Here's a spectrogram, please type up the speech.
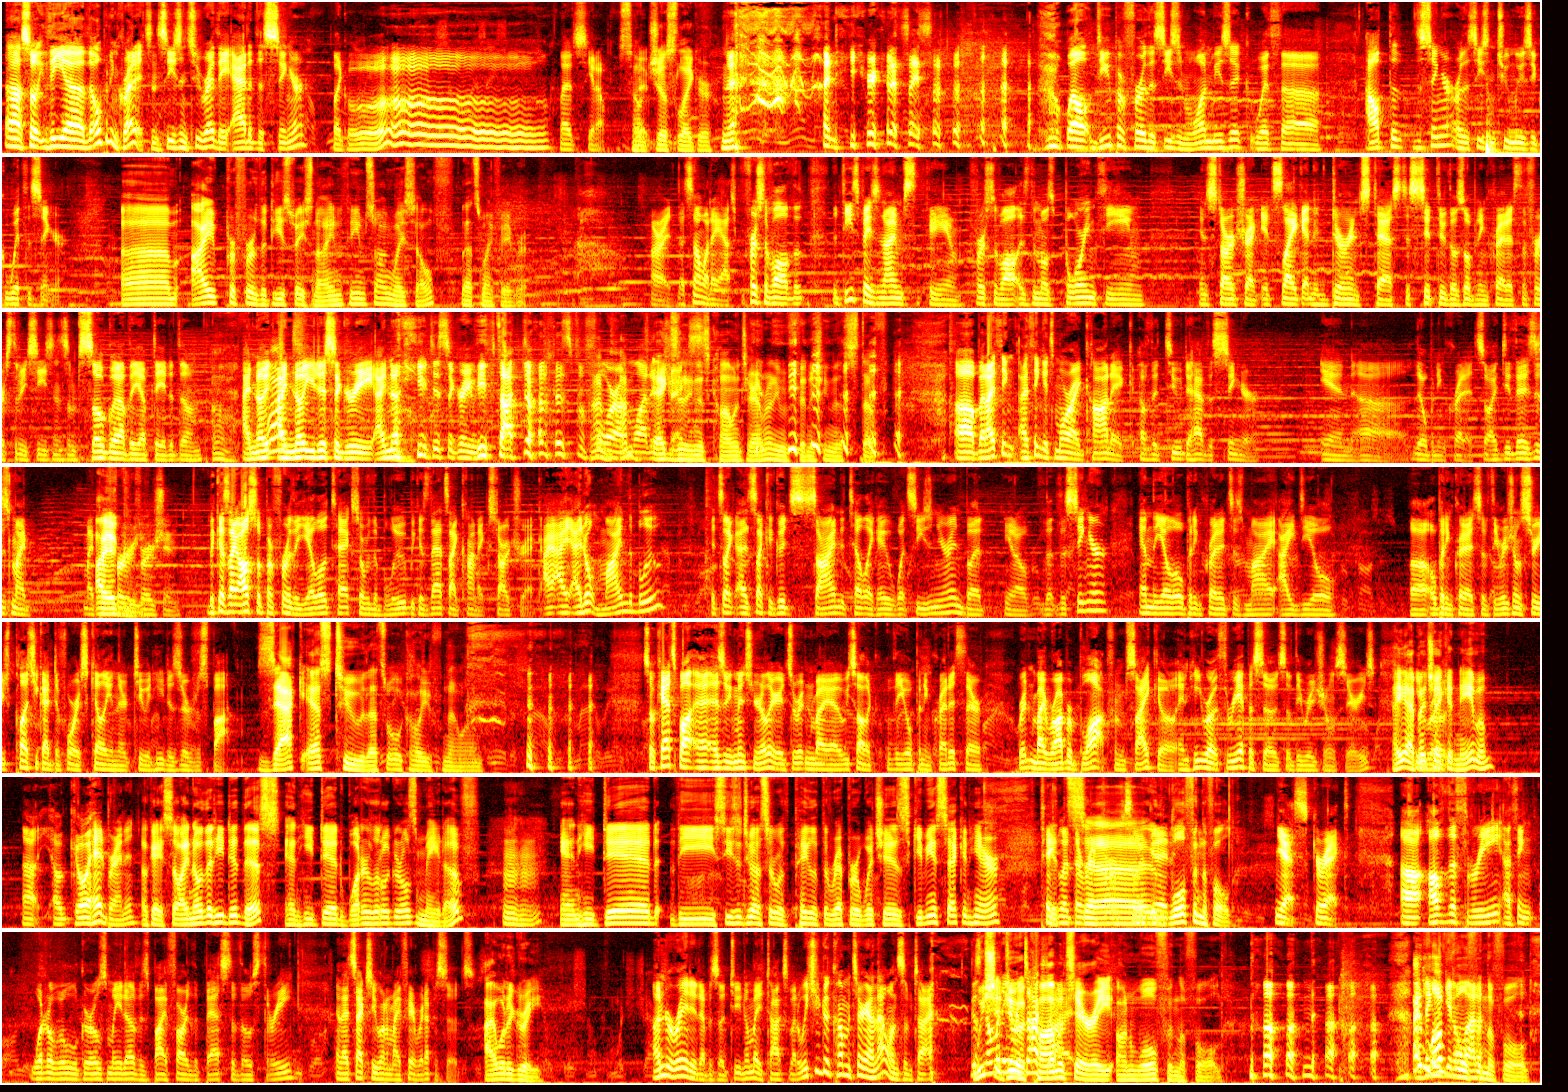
Uh, so the uh, the opening credits in season two, right? They added the singer, like oh, that's you know. Sound just like her. you're gonna say something. well, do you prefer the season one music with uh, out the, the singer, or the season two music with the singer? Um, I prefer the Deep Space Nine theme song myself. That's my favorite. All right, that's not what I asked. First of all, the, the Deep Space Nine theme, first of all, is the most boring theme in Star Trek. It's like an endurance test to sit through those opening credits the first three seasons. I'm so glad they updated them. I know, I know you disagree. I know you disagree. We've talked about this I'm, before on I'm exiting this commentary. I'm not even finishing this stuff. Uh, but I think I think it's more iconic of the two to have the singer in uh, the opening credits. So I do. This is my my preferred version because I also prefer the yellow text over the blue because that's iconic Star Trek. I, I I don't mind the blue. It's like it's like a good sign to tell like hey what season you're in. But you know the the singer and the yellow opening credits is my ideal uh, opening credits of the original series. Plus you got DeForest Kelley in there too, and he deserves a spot. Zach S2. That's what we'll call you from now on. So Catspaw, a- as we mentioned earlier, it's written by uh, we saw the, the opening credits there, written by Robert Bloch from Psycho, and he wrote three episodes of the original series. Hey, I He bet you I wrote- could name him. Uh, oh, go ahead, Brandon. Okay, so I know that he did this, and he did What Are Little Girls Made Of? Mm-hmm. And he did the season two episode with Piglet the Ripper, which is, give me a second here. Piglet the It's, Ripper, so uh, good. Wolf in the Fold. Yes, correct. Uh, of the three, I think What Are Little Girls Made Of is by far the best of those three, and that's actually one of my favorite episodes. I would agree. Underrated episode too. Nobody talks about it. We should do a commentary on that one sometime. We should do a commentary on Wolf in the Fold. I I, think love Wolf lot in the Fold.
